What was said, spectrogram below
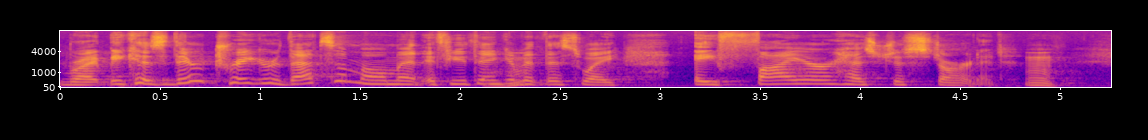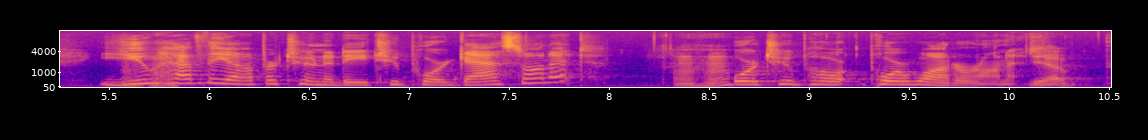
Right, because they're triggered. That's a moment, if you think Mm-hmm. of it this way, a fire has just started. Mm. You Mm-hmm. have the opportunity to pour gas on it or to pour, pour water on it. Yep.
